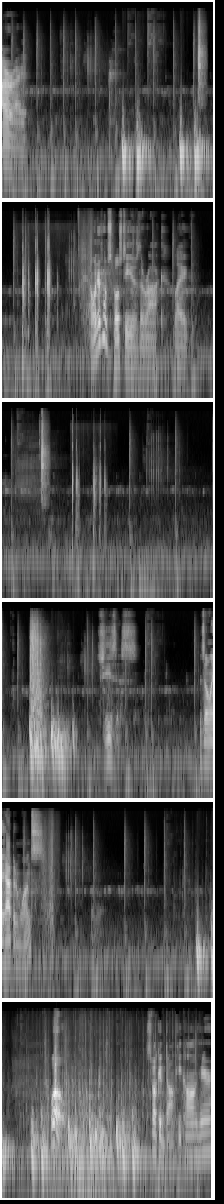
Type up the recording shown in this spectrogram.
Alright. I wonder if I'm supposed to use the rock. Like... Jesus. It's only happened once? Whoa! It's fucking Donkey Kong here?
